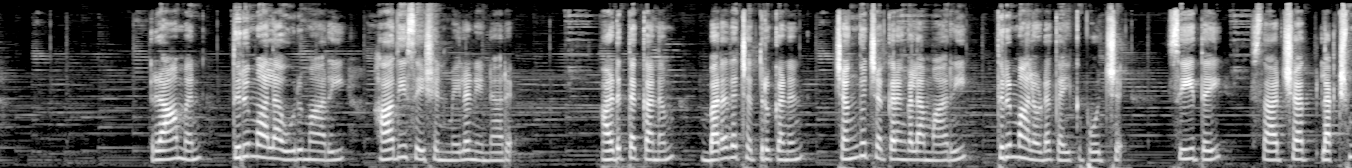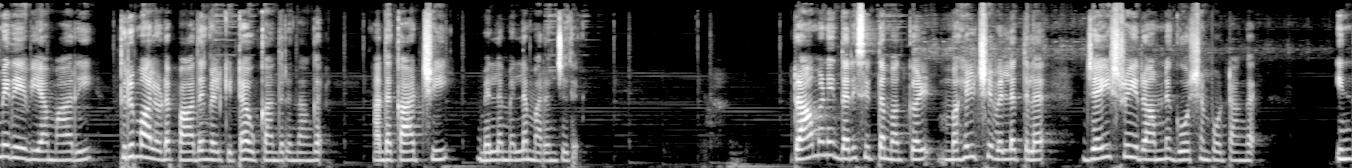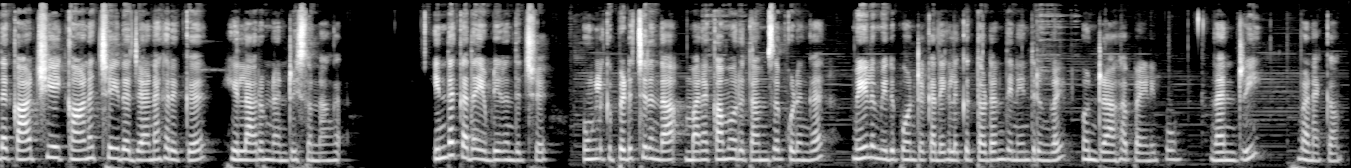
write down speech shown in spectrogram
ராமன் திருமாலா உருமாறி ஆதிசேஷன் மேலே நின்னாரு. அடுத்த கணம் பரத சத்ருகணன் சங்கு சக்கரங்களாக மாறி திருமாலோட கைக்கு போச்சு. சீதை சாட்சாத் லக்ஷ்மி தேவியாக மாறி திருமாலோட பாதங்கள் கிட்ட உட்கார்ந்துருந்தாங்க. அந்த காட்சி மெல்ல மெல்ல மறைஞ்சது. ராமனை தரிசித்த மக்கள் மகிழ்ச்சி வெள்ளத்தில் ஜெய் ஸ்ரீராம்னு கோஷம் போட்டாங்க. இந்த காட்சியை காணச் செய்த ஜனகருக்கு எல்லாரும் நன்றி சொன்னாங்க. இந்த கதை எப்படி இருந்துச்சு? உங்களுக்கு பிடிச்சிருந்தா மறக்காம ஒரு தம்ஸ் அப் கொடுங்க. மேலும் இது போன்ற கதைகளுக்கு தொடர்ந்து இணைந்திருங்கள். ஒன்றாக பயணிப்போம். நன்றி வணக்கம்.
